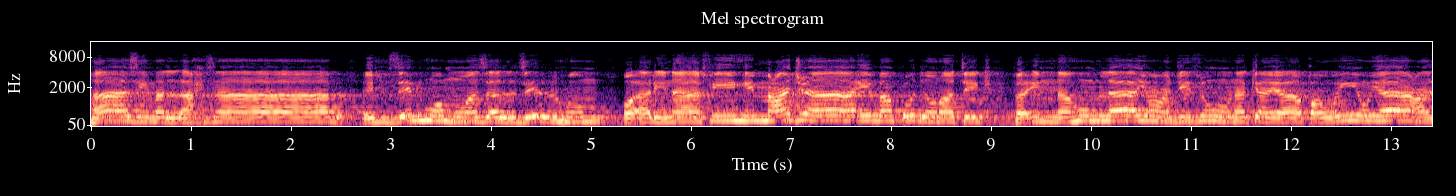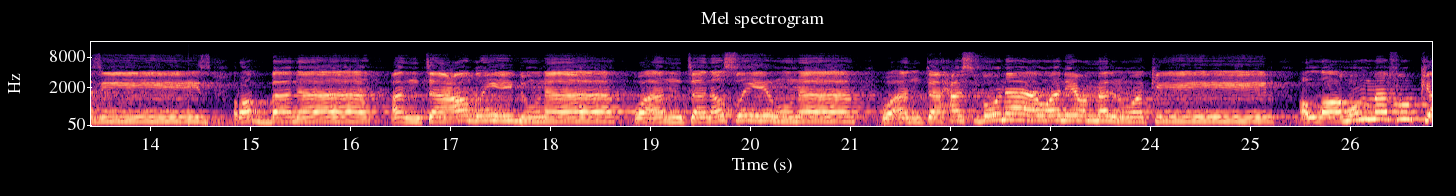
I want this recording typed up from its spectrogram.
هازم الأحزاب. اهزمهم وزلزلهم وأرنا فيهم عجائب قدرتك فإنهم لا يعجزونك يا قوي يا عزيز. ربنا أنت عضيدنا وأنت نصيرنا وأنت حسبنا ونعم الوكيل. اللهم فك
